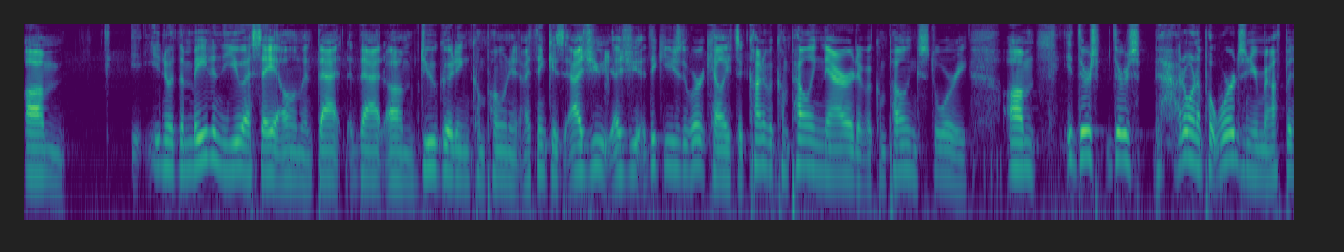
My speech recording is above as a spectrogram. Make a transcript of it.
Um, you know, the made in the USA element, that that um, do-gooding component, I think is as you as you I think you used the word Kelly. It's a kind of a compelling narrative, a compelling story. Um, it, there's there's I don't want to put words in your mouth, but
